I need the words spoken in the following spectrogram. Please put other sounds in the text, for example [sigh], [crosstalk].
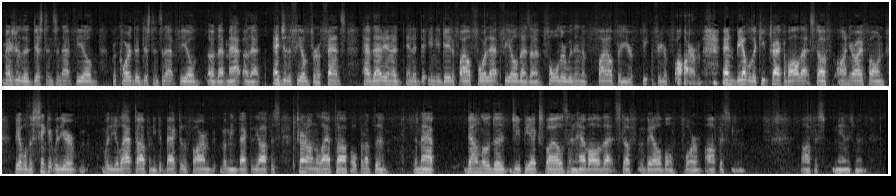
measure the distance in that field, record the distance of that field of that map of that edge of the field for a fence, have that in a in a in your data file for that field as a folder within a file for your for your farm, and be able to keep track of all that stuff on your iPhone, be able to sync it with your with your laptop when you get back to the farm, I mean back to the office, turn on the laptop, open up the, the map, download the GPX files and have all of that stuff available for office office management.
